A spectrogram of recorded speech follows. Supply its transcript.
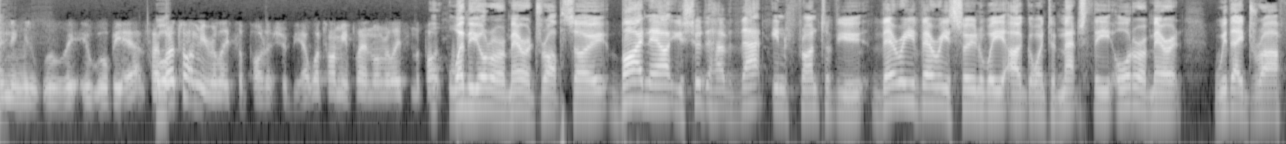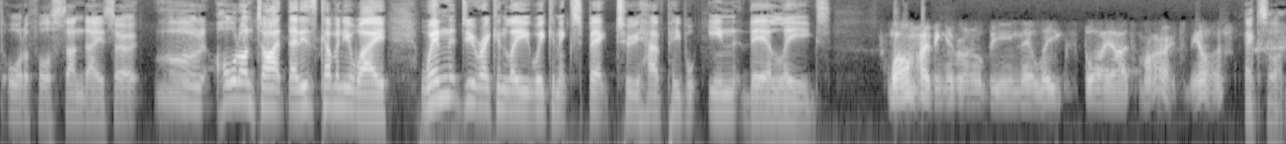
evening it will, be, it will be out. So Well- by the time you release the pod, it should be out. What time are you planning on releasing the pod? when the order of merit drops. So by now, you should have that in front of you. Very, very soon, we are going to match the order of merit with a draft order for Sunday. So mm, hold on tight. That is coming your way. When do you reckon, Lee, we can expect to have people in their leagues? Well, I'm hoping everyone will be in their leagues by uh, tomorrow. To be honest, Excellent.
